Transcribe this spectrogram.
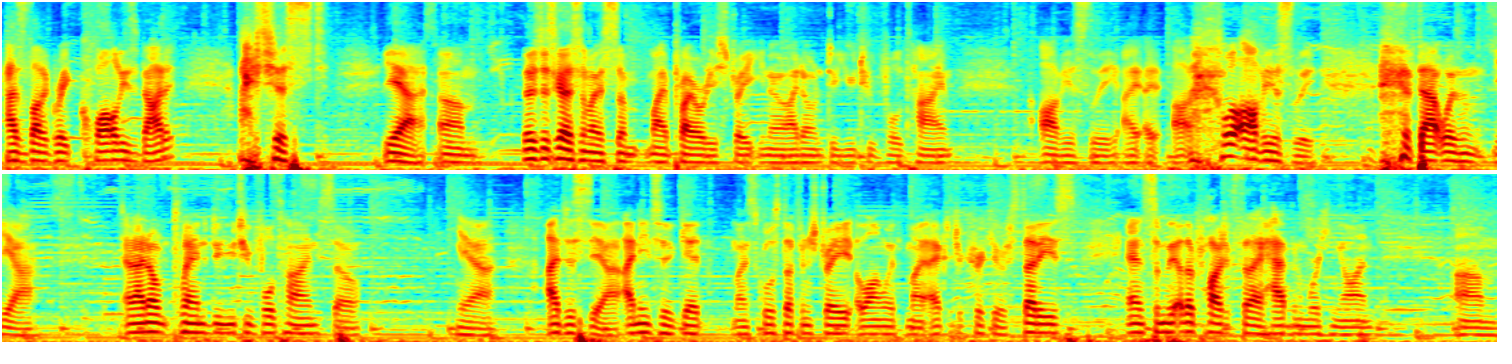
has a lot of great qualities about it. I just yeah, um, there's just got some my some my priorities straight. You know, I don't do YouTube full time. Obviously, I, I uh, well obviously, if that wasn't yeah, and I don't plan to do YouTube full time. So yeah, I just yeah I need to get my school stuff in straight along with my extracurricular studies and some of the other projects that I have been working on. Um,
